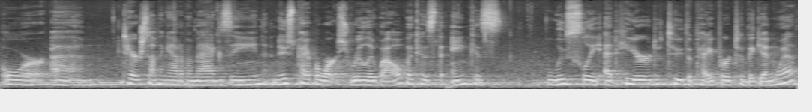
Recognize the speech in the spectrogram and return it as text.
or um, tear something out of a magazine. Newspaper works really well because the ink is loosely adhered to the paper to begin with,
